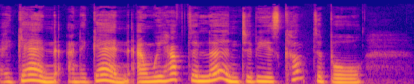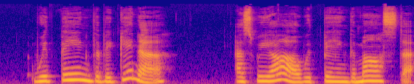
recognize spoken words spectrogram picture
again and again. And we have to learn to be as comfortable with being the beginner as we are with being the master.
